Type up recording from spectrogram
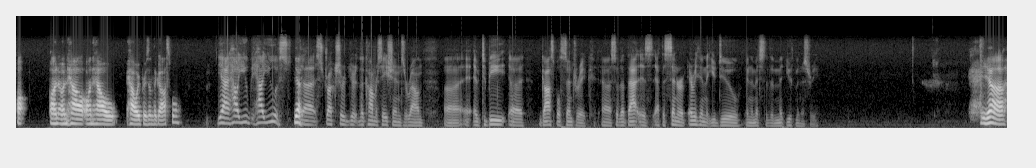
on on how on how how we present the gospel. Yeah, how you how you have yeah. uh, structured your, the conversations around uh, to be uh, gospel centric, uh, so that that is at the center of everything that you do in the midst of the youth ministry. Yeah,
